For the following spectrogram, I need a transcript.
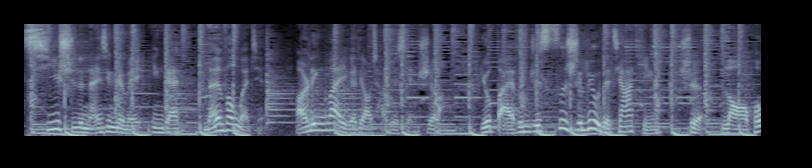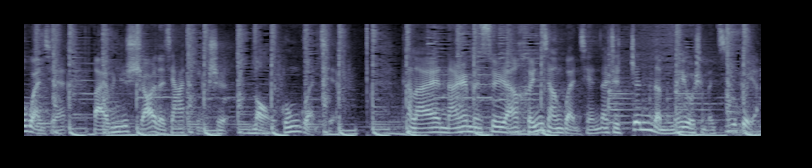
七十的男性认为应该男方管钱。而另外一个调查就显示了，有百分之四十六的家庭是老婆管钱，百分之十二的家庭是老公管钱。看来男人们虽然很想管钱，但是真的没有什么机会啊。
